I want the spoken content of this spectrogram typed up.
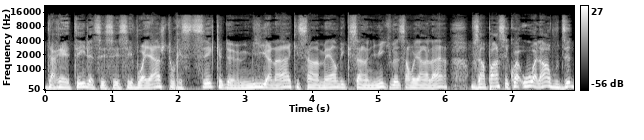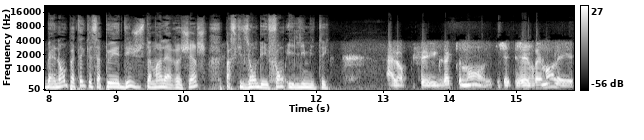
d'arrêter de, ces, ces, ces, voyages touristiques de millionnaires qui s'emmerdent et qui s'ennuient, qui veulent s'envoyer en l'air. Vous en pensez quoi? Ou alors vous dites, ben non, peut-être que ça peut aider justement la recherche parce qu'ils ont des fonds illimités? Alors, c'est exactement. J'ai vraiment les,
